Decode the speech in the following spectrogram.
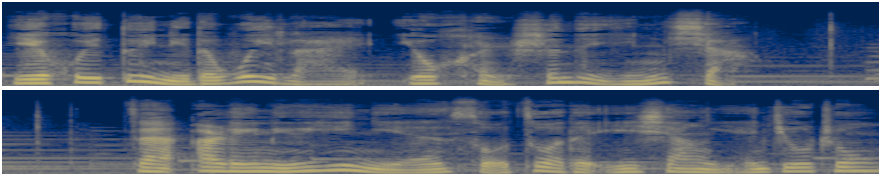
也会对你的未来有很深的影响。在2001年所做的一项研究中，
